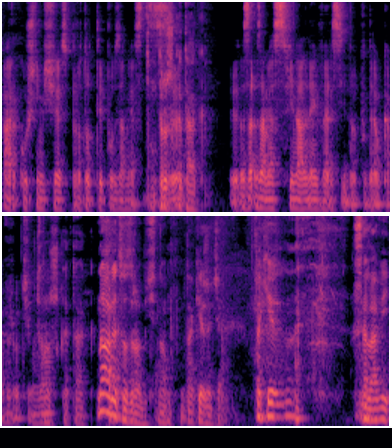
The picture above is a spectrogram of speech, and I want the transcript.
arkusz im się z prototypu zamiast z, Troszkę tak. za, zamiast z finalnej wersji do pudełka wrzucił. No. Troszkę tak. No ale co zrobić? No, takie życie. Takie... Salawi.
